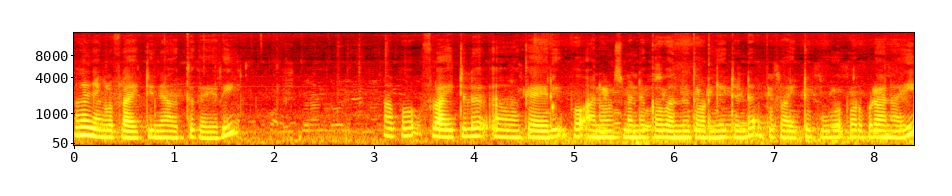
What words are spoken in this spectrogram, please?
അങ്ങനെ ഞങ്ങൾ ഫ്ലൈറ്റിനകത്ത് കയറി. അപ്പോൾ ഫ്ലൈറ്റിൽ കയറി ഇപ്പോൾ അനൗൺസ്മെന്റൊക്കെ വന്ന് തുടങ്ങിയിട്ടുണ്ട്. അപ്പോൾ ഫ്ലൈറ്റ് പോവുക പുറപ്പെടാനായി.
